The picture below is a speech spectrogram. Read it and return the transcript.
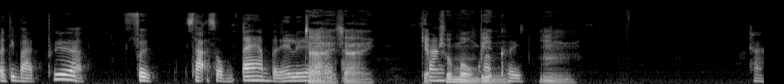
ปฏิบัติเพื่อฝึกสะสมแต้มไปเรื่อยๆใช่ใช่เก็บชั่วโมงบินอืมค่ะ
